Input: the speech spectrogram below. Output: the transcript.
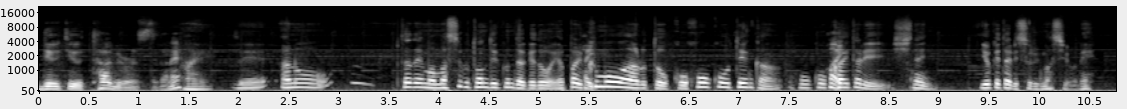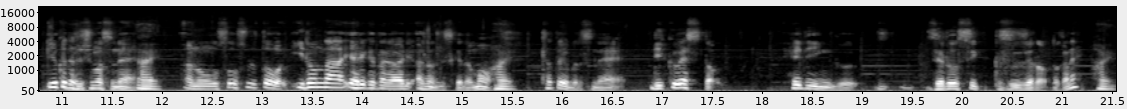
due to turbulence とかね。はい、であのただ今まっすぐ飛んでいくんだけどやっぱりはい。雲があるとこう方向転換方向変えたりしない、避けたりするますよね。いう形しますね、はい。あのそうするといろんなやり方がありあるんですけども、はい例えばですねリクエストヘディング060とかね、はい。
